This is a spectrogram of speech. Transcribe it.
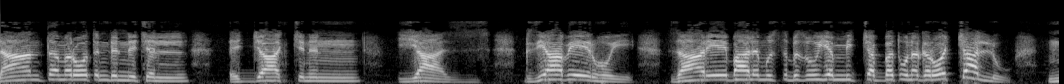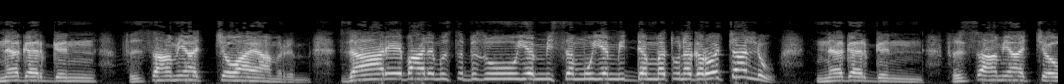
ለአንተ መሮጥ እንድንችል እጃችንን ያዝ እግዚአብሔር ሆይ ዛሬ በዓለም ውስጥ ብዙ የሚጨበጡ ነገሮች አሉ። ነገር ግን ፍጻሜያቸው አያምርም። ዛሬ በዓለም ውስጥ ብዙ የሚሰሙ የሚደመጡ ነገሮች አሉ። ነገር ግን ፍጻሜያቸው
